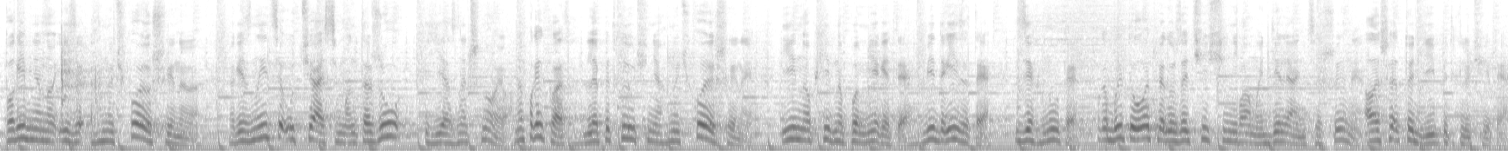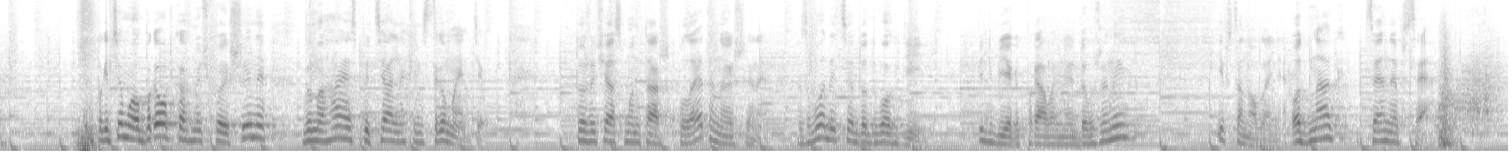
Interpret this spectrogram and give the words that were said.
Порівняно із гнучкою шиною, різниця у часі монтажу є значною. Наприклад, для підключення гнучкої шини її необхідно поміряти, відрізати, зігнути, пробити отвір у зачищеній вами ділянці шини, а лише тоді підключити. При цьому обробка гнучкої шини вимагає спеціальних інструментів. В той же час монтаж плетеної шини зводиться до двох дій: підбір правильної довжини і встановлення. Однак це не все.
